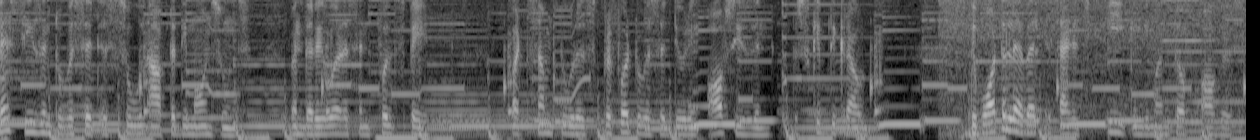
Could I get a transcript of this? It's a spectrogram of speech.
Best season to visit is soon after the monsoons, when the river is in full spate. But some tourists prefer to visit during off season to skip the crowd. The water level is at its peak in the month of August.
